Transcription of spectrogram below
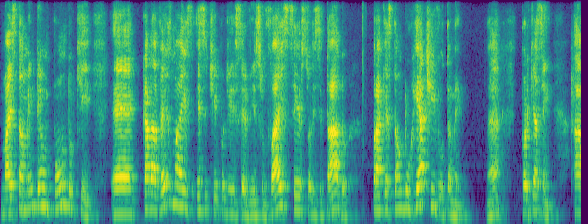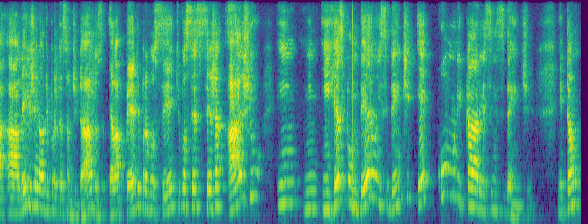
Mas também tem um ponto que é, cada vez mais esse tipo de serviço vai ser solicitado para a questão do reativo também, né? Porque assim, a, a Lei Geral de Proteção de Dados, ela pede para você que você seja ágil em, em, em responder ao incidente e comunicar esse incidente. Então,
